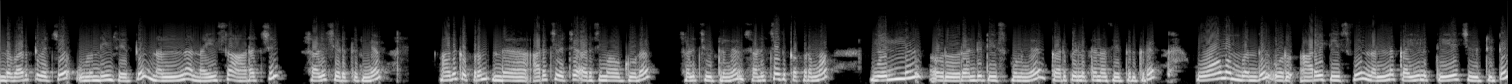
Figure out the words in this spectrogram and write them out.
இந்த வறுத்து வச்ச உளுந்தையும் சேர்த்து நல்லா நைஸா அரைச்சு சளிச்சு எடுத்துக்கங்க. அதுக்கப்புறம் இந்த அரைச்சி வச்ச அரிசி மாவு கூட சளிச்சு விட்டுருங்க. சளிச்சதுக்கு அப்புறமா எள்ளு ஒரு ரெண்டு டீஸ்பூனுங்க கருப்பு நான் சேர்த்துருக்கிறேன். ஓமம் வந்து ஒரு அரை டீஸ்பூன் நல்லா கையில் தேய்ச்சி விட்டுட்டு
